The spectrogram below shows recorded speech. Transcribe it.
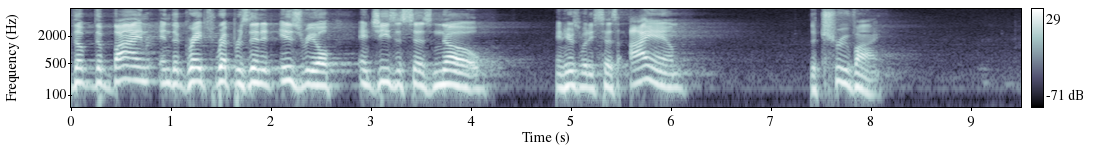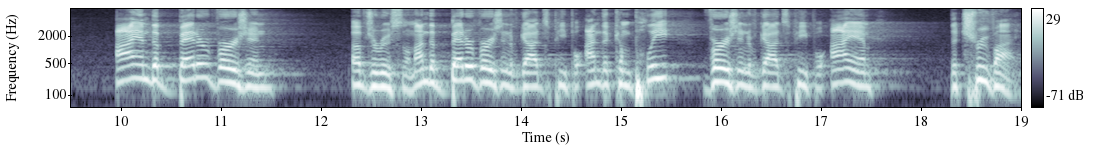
the, the vine and the grapes represented Israel, and Jesus says, No. And here's what he says I am the true vine. I am the better version of Jerusalem. I'm the better version of God's people. I'm the complete version of God's people. I am the true vine.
